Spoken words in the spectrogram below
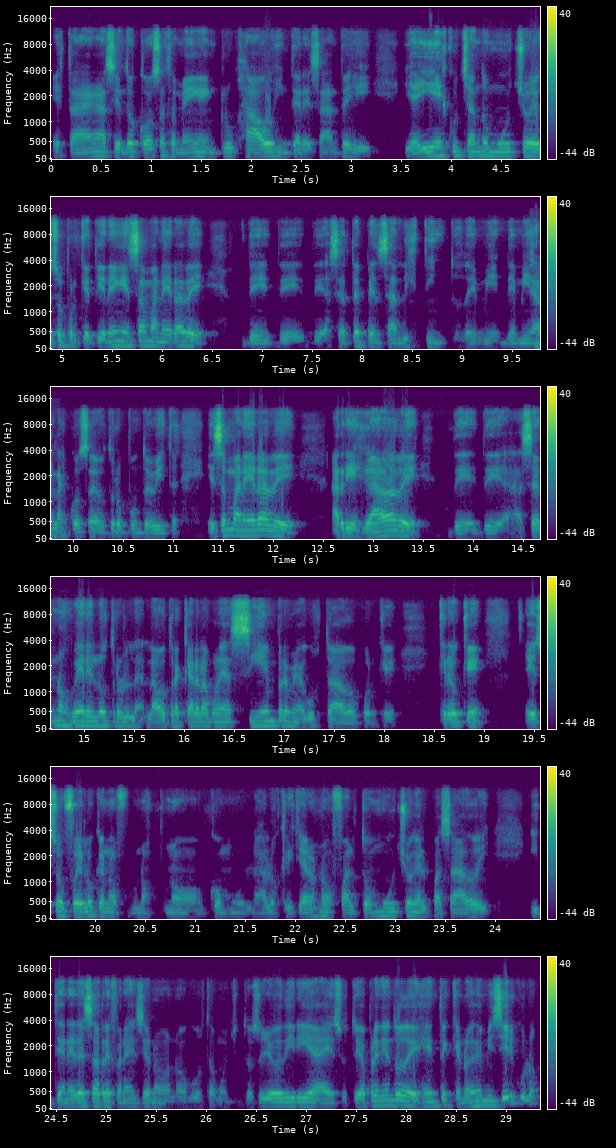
están haciendo cosas también en Clubhouse interesantes y, y ahí escuchando mucho eso porque tienen esa manera de, de, de, hacerte pensar distinto, de, de mirar las cosas de otro punto de vista. Esa manera de arriesgada de, hacernos ver el otro, la, otra cara de la moneda siempre me ha gustado porque creo que eso fue lo que nos, como a los cristianos nos faltó mucho en el pasado y, y tener esa referencia nos, nos gusta mucho. Entonces yo diría eso, estoy aprendiendo de gente que no es de mi círculo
